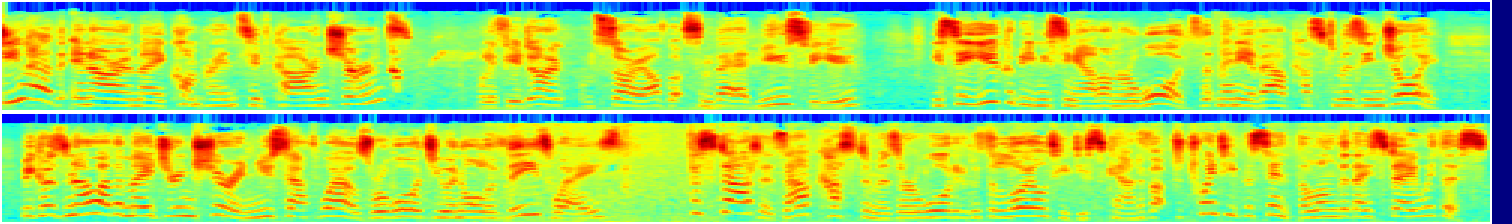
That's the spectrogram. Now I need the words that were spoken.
Do you have NRMA comprehensive car insurance? Well, if you don't, I'm sorry, I've got some bad news for you. You see, you could be missing out on rewards that many of our customers enjoy because no other major insurer in New South Wales rewards you in all of these ways. For starters, our customers are rewarded with a loyalty discount of up to 20% the longer they stay with us.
